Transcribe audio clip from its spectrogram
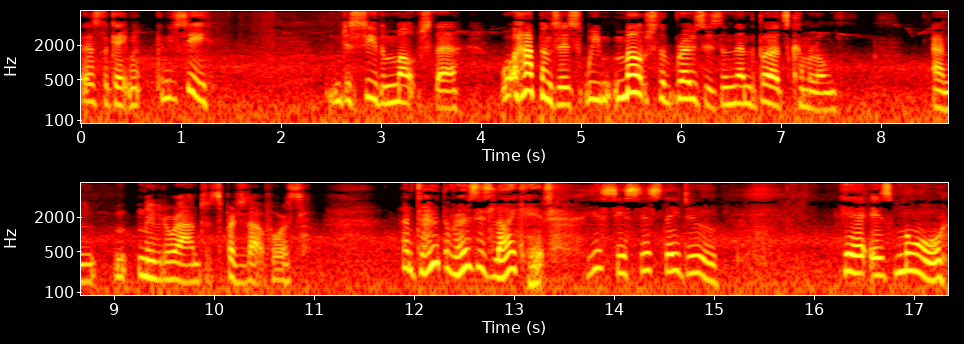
there's the gate. Can you see? You can just see the mulch there. What happens is we mulch the roses and then the birds come along and move it around, spread it out for us. And don't the roses like it? Yes, yes, yes, they do. Here is more.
